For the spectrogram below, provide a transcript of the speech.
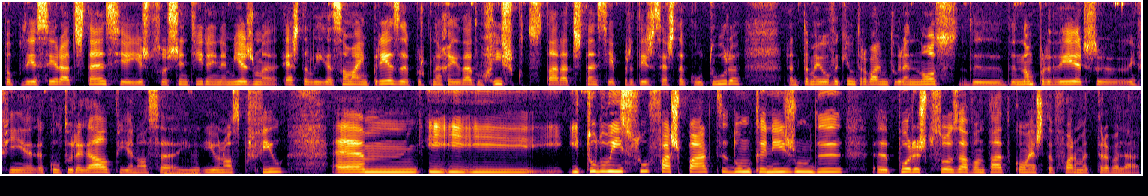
para poder ser à distância e as pessoas sentirem na mesma esta ligação à empresa, porque na realidade o risco de estar à distância é perder-se esta cultura. Portanto, também houve aqui um trabalho muito grande nosso de, de não perder, enfim, a, cultura Galp e, a nossa, uhum. e, e, o nosso perfil. Um, e, e, e, tudo isso faz parte do mecanismo de uh, pôr as pessoas à vontade com esta forma de trabalhar.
